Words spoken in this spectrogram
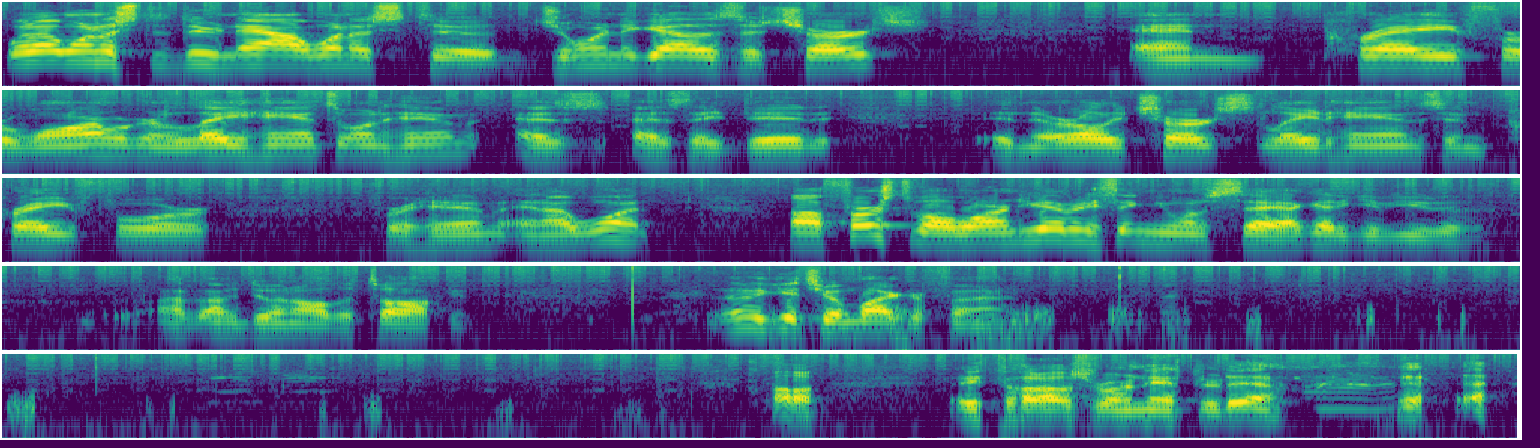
what I want us to do now, I want us to join together as a church and pray for Warren. We're going to lay hands on him as, as they did in the early church, laid hands and prayed for, for him. And I want, uh, first of all, Warren, do you have anything you want to say? I got to give you the, I'm doing all the talking. Let me get you a microphone. Oh, they thought I was running after them.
